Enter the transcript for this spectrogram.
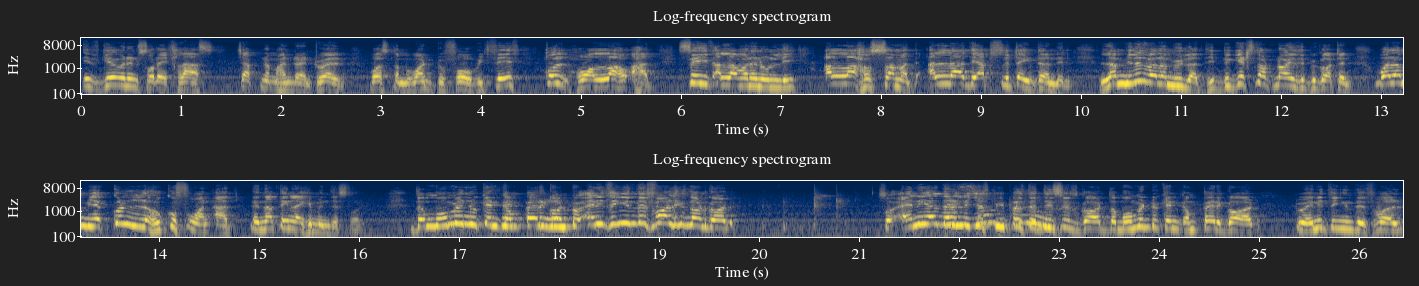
is given in Surah Ikhlas, chapter number 112, verse number 1 to 4, which says, Qul huwallahu ahad. Say Allah one and only. Allahu samad. Allah the absolute eternal. Lam yalid wa lam yulad. He begets not nor is he begotten. Wa lam yakul lahu kufuwan ad. There's nothing like him in this world. The moment you can compare God to anything in this world, he's not God. So any other That's religious so people say this is God. The moment you can compare God to anything in this world,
